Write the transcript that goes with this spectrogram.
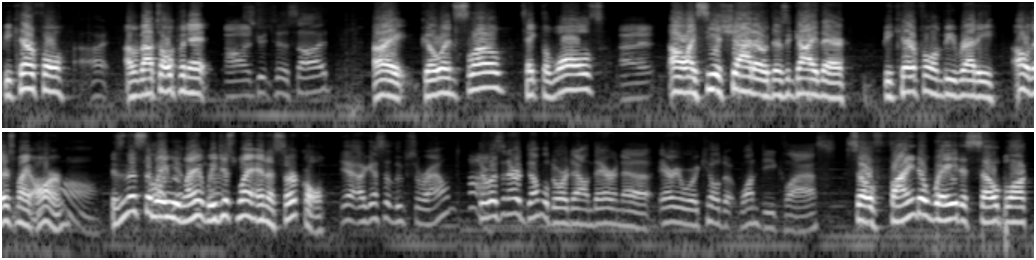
Be careful. All right. I'm about to open it. Uh, Knowledge. Scoot to the side. All right, go in slow. Take the walls. Got it. Oh, I see a shadow. There's a guy there. Be careful and be ready. Oh, there's my arm. Oh. Isn't this the Oh, way we yeah, went? that's We just went in a circle. Yeah, I guess it loops around. Huh. There was an air Dumbledore down there in the area where we killed at 1D class. So find a way to cell block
